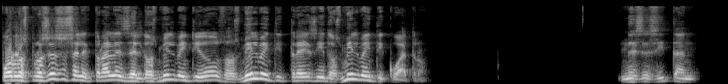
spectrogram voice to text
por los procesos electorales del 2022, 2023 y 2024. Necesitan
